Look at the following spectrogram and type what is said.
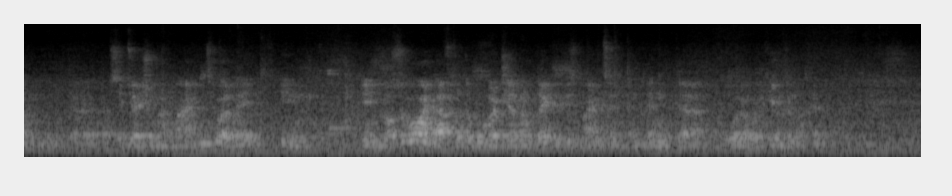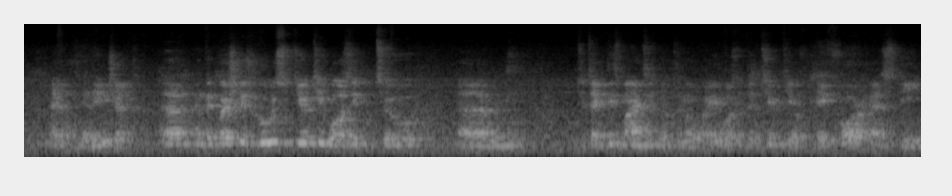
uh a situation where mines were laid in, in Kosovo, and after the war, children played with these mines and, and, and uh, were, were killed and, and, and injured. Uh, and the question is whose duty was it to um, to take these mines and put them away? Was it the duty of KFOR as the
